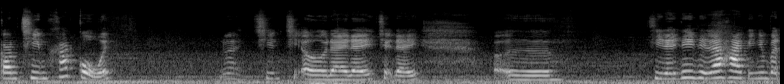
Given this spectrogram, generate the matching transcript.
con chim khát cổ ấy. Chim chị ở ờ, đây đấy chuyện đấy. Uh, thì đấy thì thế là hai cái nhân vật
